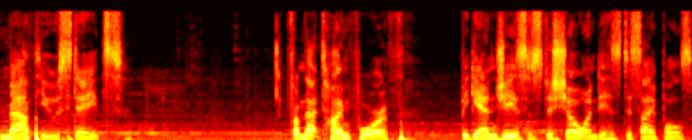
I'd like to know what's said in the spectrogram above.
Matthew states, From that time forth began Jesus to show unto his disciples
